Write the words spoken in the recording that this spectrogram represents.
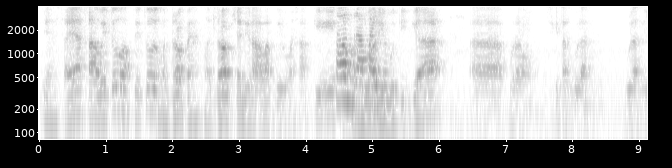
Ya, saya tahu itu waktu itu ngedrop ya, ngedrop saya dirawat di rumah sakit Tahun berapa itu? 2003 eh, kurang sekitar bulan bulan 5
